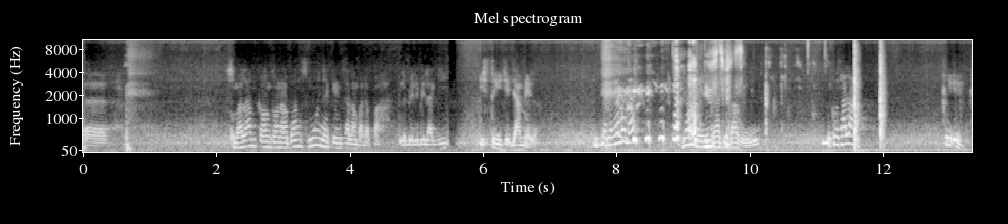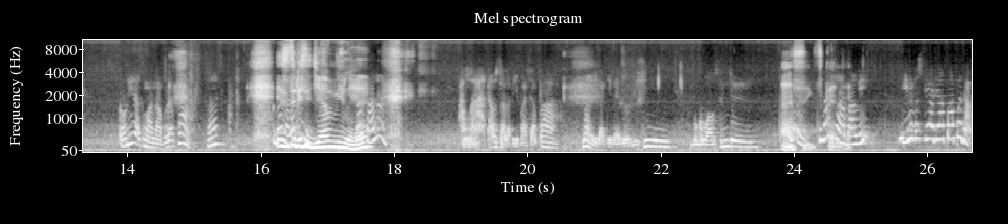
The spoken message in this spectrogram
uh, semalam kawan-kawan abang semuanya kirim salam pada Pak. Lebih-lebih lagi, isteri Cik Jamil. Jamil yang mana? Jamil pengantin baru. Waalaikumsalam. Eh, eh, kau ni nak ke mana pula, Pak? Ha? Istri si Jamil ya. Salah. Allah, tak usah lebih pasal apa. Marilah kita duduk di sini, bergurau senda. Asik sekali. Kenapa abang ni? Ini mesti ada apa-apa tak?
